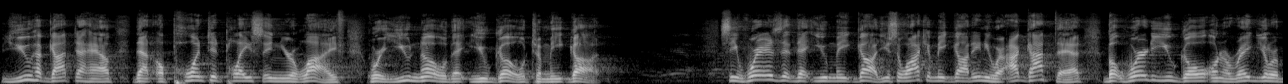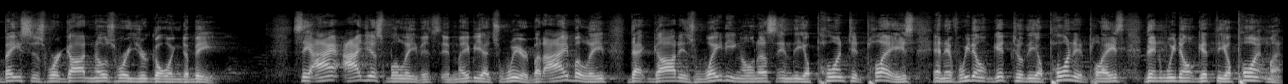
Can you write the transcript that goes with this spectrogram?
You have got to have that appointed place in your life where you know that you go to meet God. See, where is it that you meet God? You say, Well, I can meet God anywhere. I got that, but where do you go on a regular basis where God knows where you're going to be? See, I, I just believe it's, it, maybe it's weird, but I believe that God is waiting on us in the appointed place. And if we don't get to the appointed place, then we don't get the appointment.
